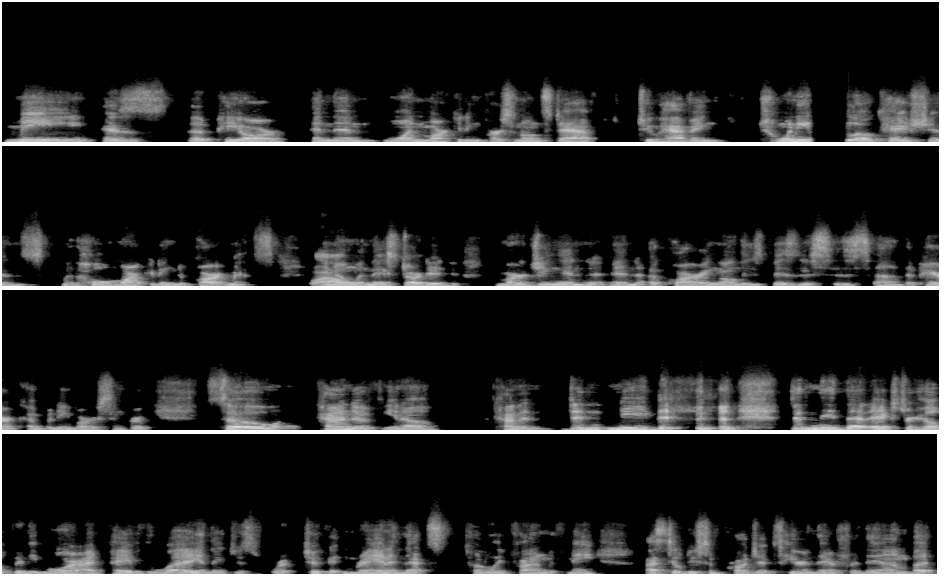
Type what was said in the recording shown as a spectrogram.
me as the PR and then one marketing person on staff to having 20 locations with whole marketing departments. Wow. You know, when they started merging and, and acquiring all these businesses, uh, the parent company, Artisan Group. So kind of, you know, kind of didn't need didn't need that extra help anymore. I'd paved the way and they just took it and ran and that's totally fine with me. I still do some projects here and there for them, but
